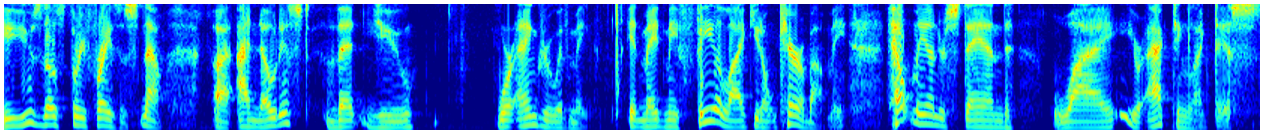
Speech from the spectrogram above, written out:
You use those three phrases. Now, uh, I noticed that you were angry with me. It made me feel like you don't care about me. Help me understand why you're acting like this.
